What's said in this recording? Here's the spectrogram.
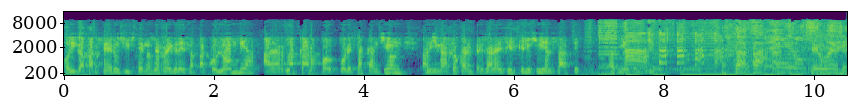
oiga, parcero, si usted no se regresa para Colombia a dar la cara por, esta canción, a mí me va a tocar empezar a decir que yo soy alzate. Así Qué bueno.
